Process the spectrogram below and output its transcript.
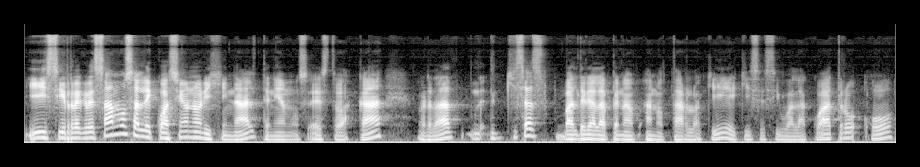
Y si regresamos a la ecuación original, teníamos esto acá, ¿verdad? Quizás valdría la pena anotarlo aquí, x es igual a 4 o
